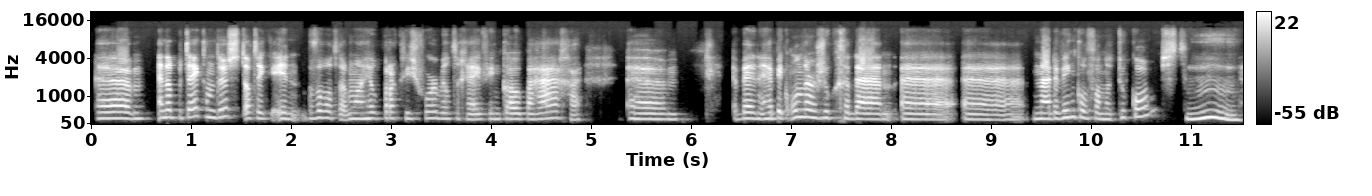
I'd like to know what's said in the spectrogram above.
en dat betekent dus dat ik in, bijvoorbeeld om een heel praktisch voorbeeld te geven, in Kopenhagen. Ben, heb ik onderzoek gedaan uh, uh, naar de winkel van de toekomst. Mm.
